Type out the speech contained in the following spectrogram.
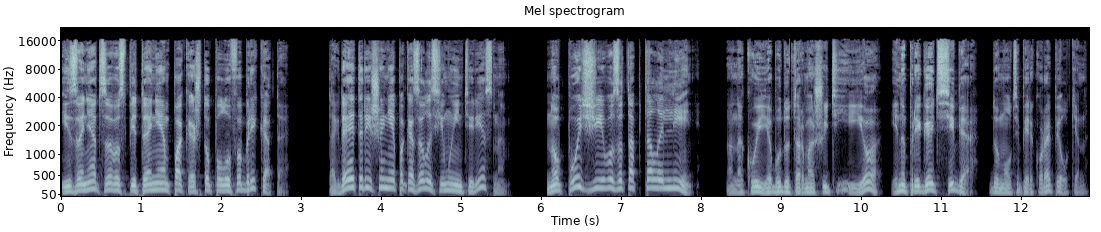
и заняться воспитанием пока что полуфабриката. Тогда это решение показалось ему интересным, но позже его затоптала лень. «А А «На кой я буду тормошить ее и напрягать себя?» — думал теперь Куропилкин.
